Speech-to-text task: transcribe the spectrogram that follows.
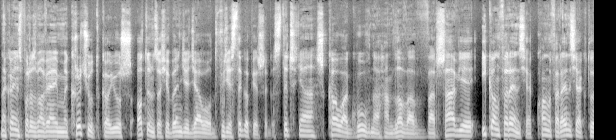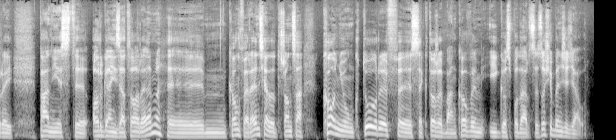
Na koniec porozmawiajmy króciutko już o tym, co się będzie działo 21 stycznia. Szkoła Główna Handlowa w Warszawie i konferencja. Konferencja, której pan jest organizatorem. Konferencja dotycząca koniunktury w sektorze bankowym i gospodarce. Co się będzie działo?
